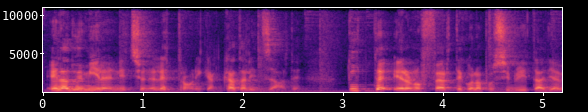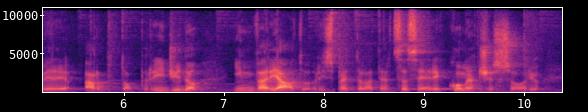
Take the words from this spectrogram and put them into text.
e la 2000 a iniezione elettronica catalizzate. Tutte erano offerte con la possibilità di avere hardtop rigido, invariato rispetto alla terza serie come accessorio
